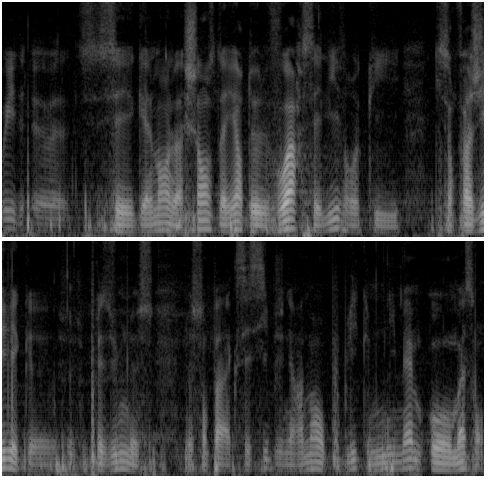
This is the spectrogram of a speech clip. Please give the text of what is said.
Oui, euh, c'est également la chance d'ailleurs de voir ces livres qui, sont fragiles et que je présume ne sont pas accessibles généralement au public ni même aux maçons.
